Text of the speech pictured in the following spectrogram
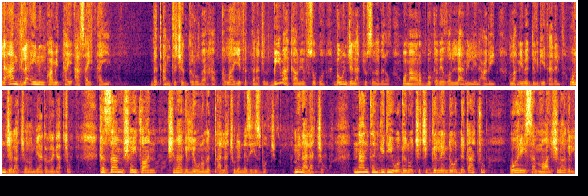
ለአንድ ለአይን እንኳ የሚታይ አሳ አይታይም በጣም ተቸገሩ በረሃብ። አላህ እየፈተናቸው ነው። ቢማ ካኑ የፍሱቁን በወንጀላቸው ሰበብ ነው። ወማ ረቡከ ቢظላም ልልዓቢድ አላህ የሚበድል ጌታ አይደል? ወንጀላቸው ነው እንዲያደረጋቸው። ከዛም ሸይጣን ሽማግሌ ሆኖ መጣላቸው ለእነዚህ ህዝቦች። ምን አላቸው? እናንተ እንግዲህ ወገኖች ችግር ላይ እንደወደቃችሁ ወሬ ሰማዋል። ሽማግሌ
